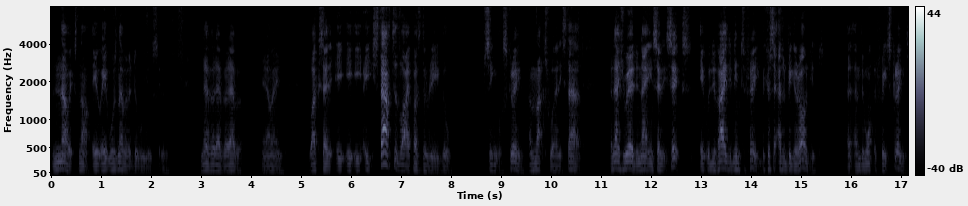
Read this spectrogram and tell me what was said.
No, it's not. It, it was never a W cinema. Never, ever, ever. You know what I mean? Like I said, it, it, it started life as the Regal single screen, and that's where it started. And as you heard in 1976, it was divided into three because it had a bigger audience and, they wanted three screens.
